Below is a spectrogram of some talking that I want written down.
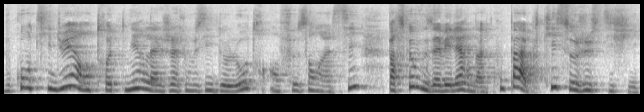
Vous continuez à entretenir la jalousie de l'autre en faisant ainsi parce que vous avez l'air d'un coupable qui se justifie?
